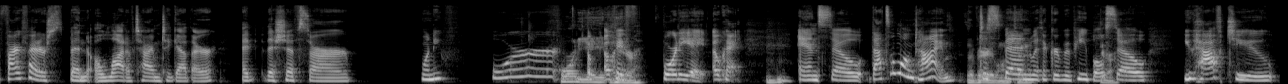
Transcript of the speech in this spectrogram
firefighters spend a lot of time together. I, the shifts are twenty four. 48 okay, here. 48. Okay. Mm-hmm. And so that's a long time to spend time. with a group of people. Sure. So you have to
